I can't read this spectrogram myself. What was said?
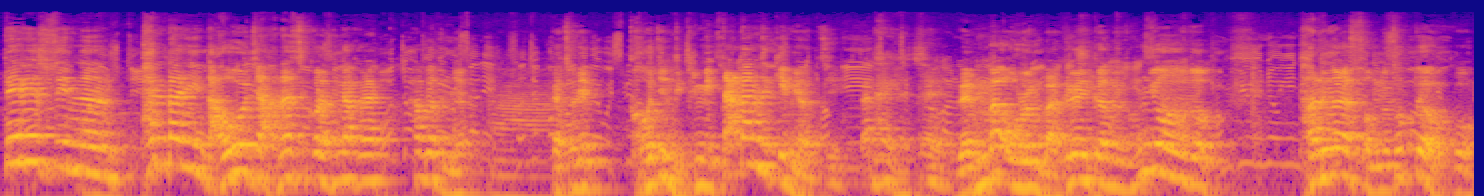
때릴 수 있는 판단이 나오지 않았을 거라 생각을 하거든요. 아 그러니까 저게 거진 느낌이 따당 느낌이었지. 네, 왼발 오른발 그러니까 홍정호 선수도 반응을 할 수 없는 속도였고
